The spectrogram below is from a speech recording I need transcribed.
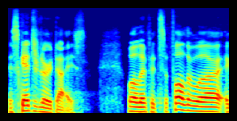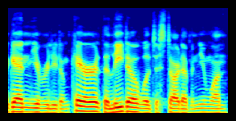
a scheduler dies? Well, if it's a follower, again, you really don't care. The leader will just start up a new one.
